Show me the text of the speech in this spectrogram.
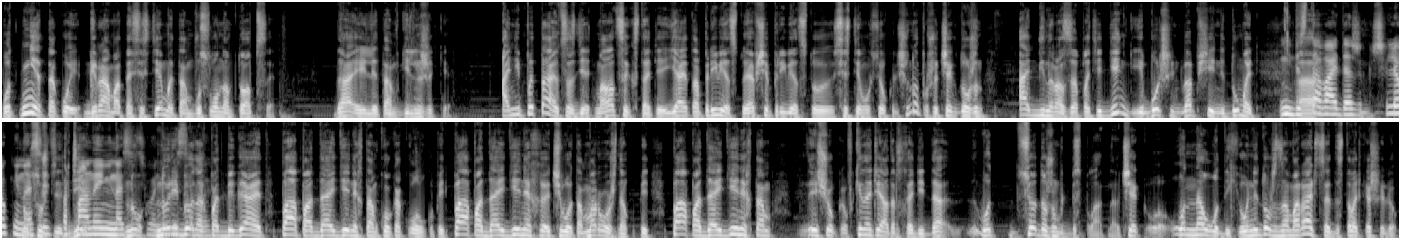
Вот нет такой грамотной системы там в условном Туапсе, да, или там в Геленджике. Они пытаются сделать, молодцы, кстати, я это приветствую, я вообще приветствую систему «все включено», потому что человек должен один раз заплатить деньги и больше вообще не думать. Не доставать а, даже кошелек, не ну, носить слушайте, портмоне, не носить ну, его Ну, ребенок подбегает, папа, дай денег там Кока-Колу купить, папа, дай денег э, чего там, мороженое купить, папа, дай денег там еще в кинотеатр сходить, да, вот все должно быть бесплатно. Человек, он на отдыхе, он не должен заморачиваться и доставать кошелек.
